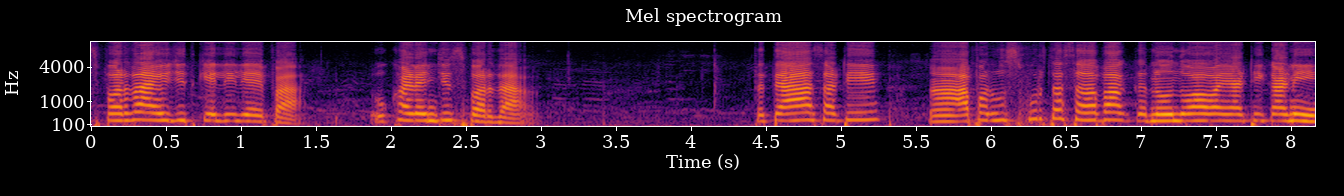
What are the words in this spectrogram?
स्पर्धा आयोजित केलेली आहे पा. उखाड्यांची स्पर्धा. तर त्यासाठी आपण उत्स्फूर्त सहभाग नोंदवावा या ठिकाणी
